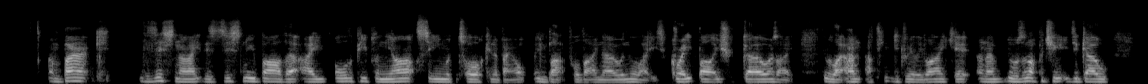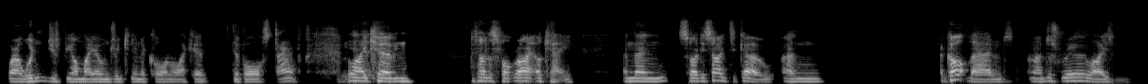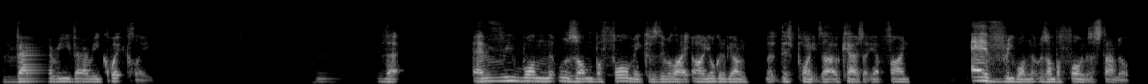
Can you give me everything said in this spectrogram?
I'm back there's this night, there's this new bar that I all the people in the art scene were talking about in Blackpool that I know, and they're like, it's a great bar, you should go. I was like, they were like, I, I think you'd really like it, and I, there was an opportunity to go where I wouldn't just be on my own drinking in a corner like a divorced dad. Like, um, so I just thought, right, okay, and then so I decided to go, and I got there, and, and I just realised very, very quickly that everyone that was on before me because they were like, "Oh, you're going to be on at this point." Is that okay? I was like, "Yeah, fine." Everyone that was on before me was a stand-up.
